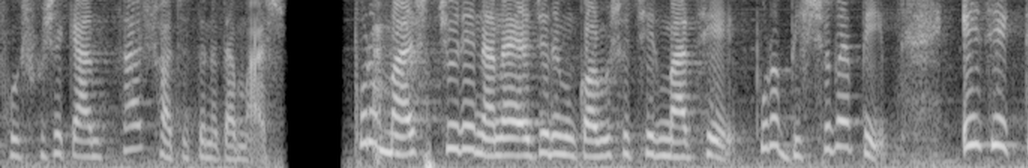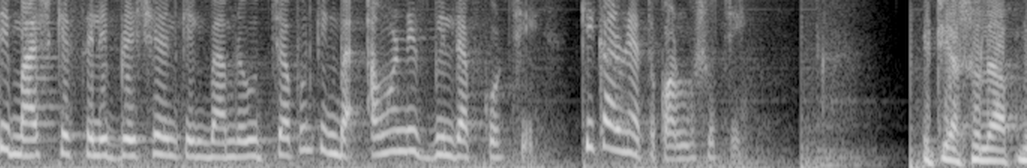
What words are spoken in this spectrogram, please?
ফুসফুসে ক্যান্সার সচেতনতা মাস। পুরো মাস জুড়ে নানা আয়োজন এবং কর্মসূচির মাঝে পুরো বিশ্বব্যাপী এই যে একটি মাসকে সেলিব্রেশন কিংবা আমরা উদযাপন কিংবা অ্যাওয়ারনেস বিল্ড আপ করছি কি কারণে এত কর্মসূচি? এটি আসলে আপনি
